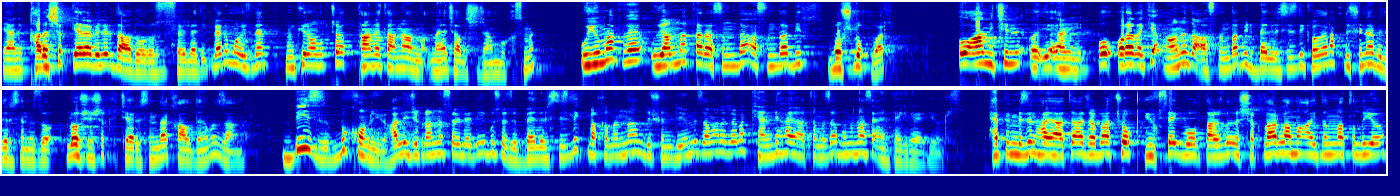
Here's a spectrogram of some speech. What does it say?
yani karışık gelebilir daha doğrusu söylediklerim. O yüzden mümkün oldukça tane tane anlatmaya çalışacağım bu kısmı. Uyumak ve uyanmak arasında aslında bir boşluk var. O an için yani o oradaki anı da aslında bir belirsizlik olarak düşünebilirsiniz o loş ışık içerisinde kaldığımız anı. Biz bu konuyu Halil Cibran'ın söylediği bu sözü belirsizlik bakımından düşündüğümüz zaman acaba kendi hayatımıza bunu nasıl entegre ediyoruz? Hepimizin hayatı acaba çok yüksek voltajlı ışıklarla mı aydınlatılıyor?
